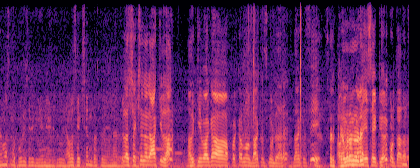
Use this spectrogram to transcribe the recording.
ನಮಸ್ಕಾರ ಪೊಲೀಸರಿಗೆ ಏನು ಹೇಳಿದ್ರು? ಯಾವ ಸೆಕ್ಷನ್ ಬರ್ತದೆ ಇಲ್ಲ ಸೆಕ್ಷನ್ ಅಲ್ಲಿ ಹಾಕಿಲ್ಲ. ಅದಕ್ಕೆ ಇವಾಗ ಪ್ರಕರಣ ದಾಖಲಿಸಿಕೊಂಡಿದ್ದಾರೆ. ದಾಖಲಿಸಿ ಎಸ್ ಐ ಟಿ ಅವರೇ ಕೊಡ್ತಾ ಇದ್ದಾರೆ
